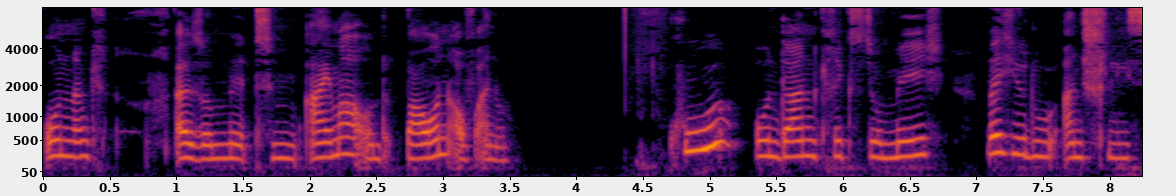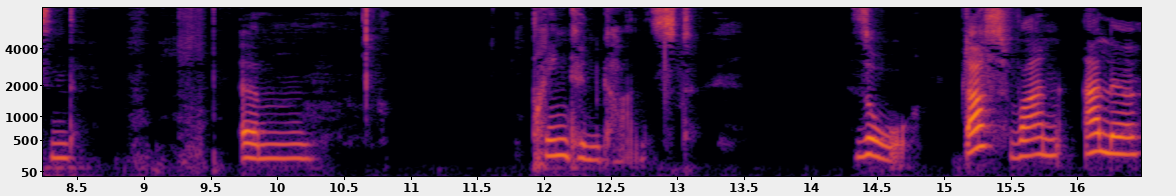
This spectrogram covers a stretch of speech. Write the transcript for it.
und dann also mit einem Eimer und Bauen auf eine Kuh und dann kriegst du Milch, welche du anschließend ähm, trinken kannst. So, das waren alle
